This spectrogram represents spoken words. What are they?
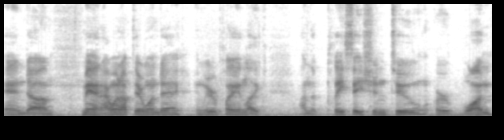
And um, man, I went up there one day and we were playing like on the PlayStation Two or One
